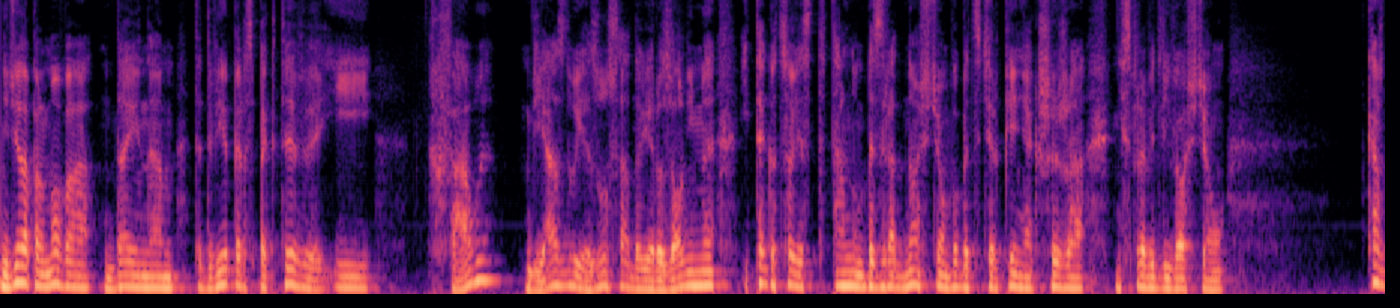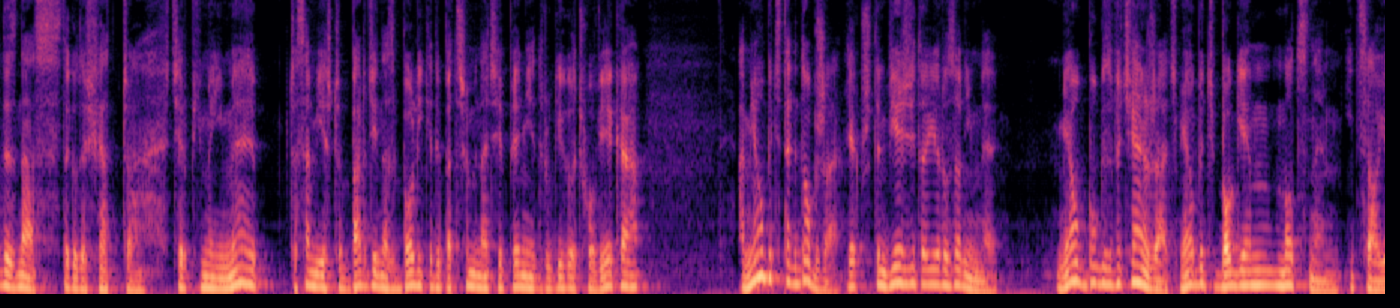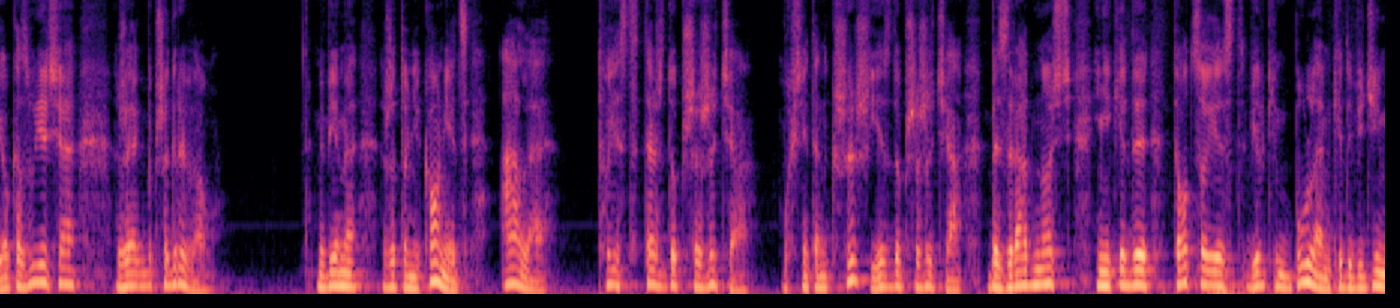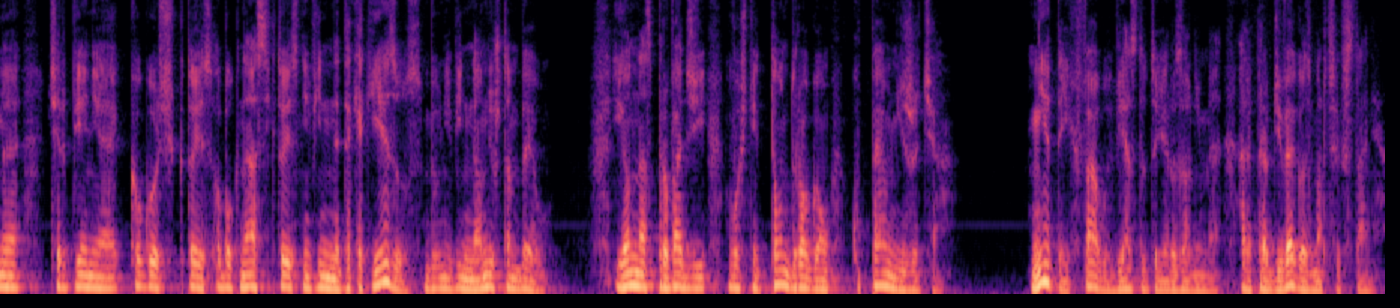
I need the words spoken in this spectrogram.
Niedziela Palmowa daje nam te dwie perspektywy i chwały wjazdu Jezusa do Jerozolimy i tego, co jest totalną bezradnością wobec cierpienia krzyża, niesprawiedliwością. Każdy z nas z tego doświadcza. Cierpimy i my, czasami jeszcze bardziej nas boli, kiedy patrzymy na cierpienie drugiego człowieka. A miało być tak dobrze, jak przy tym wjeździe do Jerozolimy. Miał Bóg zwyciężać, miał być Bogiem mocnym. I co? I okazuje się, że jakby przegrywał. My wiemy, że to nie koniec, ale to jest też do przeżycia. Właśnie ten krzyż jest do przeżycia. Bezradność i niekiedy to, co jest wielkim bólem, kiedy widzimy cierpienie kogoś, kto jest obok nas i kto jest niewinny, tak jak Jezus był niewinny, on już tam był. I on nas prowadzi właśnie tą drogą ku pełni życia. Nie tej chwały wjazdu do Jerozolimy, ale prawdziwego zmartwychwstania.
